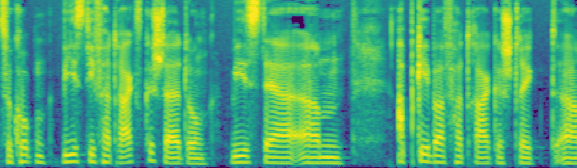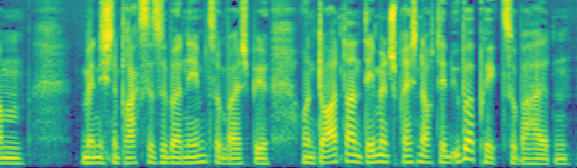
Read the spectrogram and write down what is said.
zu gucken, wie ist die Vertragsgestaltung, wie ist der Abgebervertrag gestrickt, wenn ich eine Praxis übernehme zum Beispiel. Und dort dann dementsprechend auch den Überblick zu behalten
